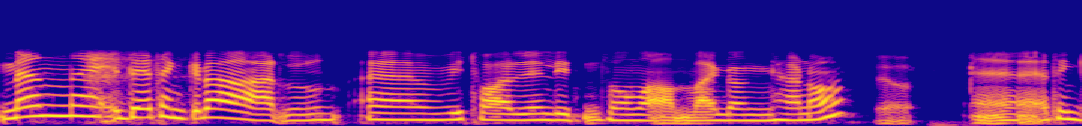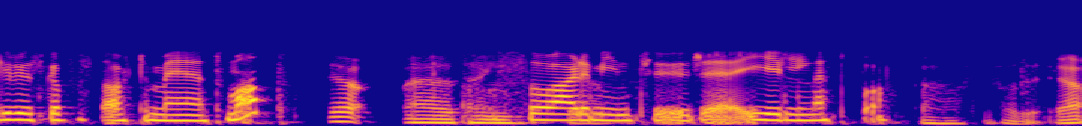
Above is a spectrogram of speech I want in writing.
Men eh, det jeg tenker da, Erlend eh, Vi tar en liten sånn annenhver gang her nå. Ja. Eh, jeg tenker du skal få starte med tomat. ja, jeg tenker Så er det min tur eh, i ilden etterpå. Å, fy fader. Ja.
